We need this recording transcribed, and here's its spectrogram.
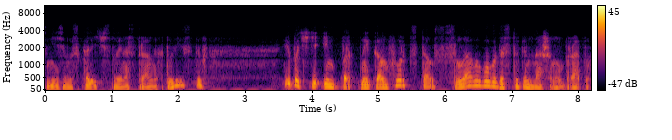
снизилось количество иностранных туристов, и почти импортный комфорт стал, слава богу, доступен нашему брату.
